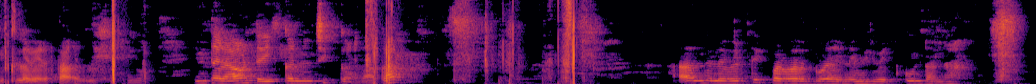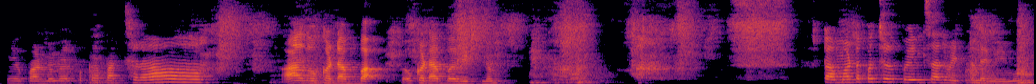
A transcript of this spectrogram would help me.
ఇట్లా పెడతాను ఇగో. ఇంతలా ఉంటాయి ఇక్కడ నుంచి ఇక్కడ దాకా. అందులో పెడితే ఇప్పటి వరకు కూడా అయినాయి. మీరు పెట్టుకుంటారా? ఇక పండు మిరపకాయ పచ్చడా. అది ఒక డబ్బా. ఒక డబ్బా పెట్టినాం. టమాటా పచ్చడి పోయినసారి పెట్టలే మేము.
